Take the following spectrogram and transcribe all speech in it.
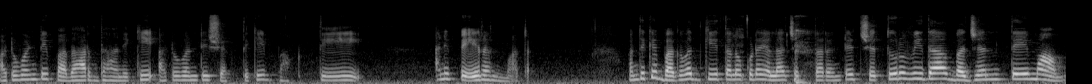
అటువంటి పదార్థానికి అటువంటి శక్తికి భక్తి అని పేరన్నమాట. అందుకే భగవద్గీతలో కూడా ఎలా చెప్తారంటే చతుర్విధ భజంతే మాం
